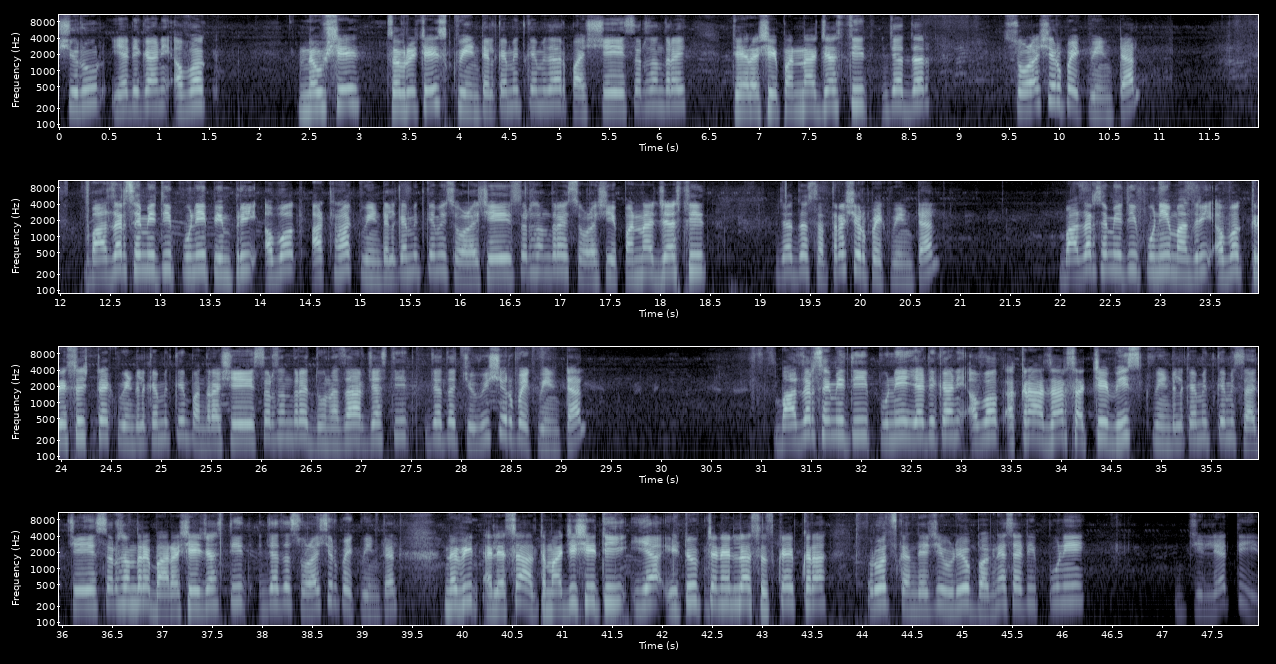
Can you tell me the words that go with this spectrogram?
शिरूर या ठिकाणी अवक नऊशे चौवेचाळीस क्विंटल कमीत कमी दर पाचशे एसर आहे. तेराशे पन्नास जास्तीत जास्त दर सोळाशे रुपये क्विंटल. बाजार समिती पुणे पिंपरी अवक अठरा क्विंटल कमीत कमी सोळाशे सरसंत्र आहे. सोळाशे पन्नास जास्तीत जास्त दर सतराशे रुपये क्विंटल. बाजार समिती पुणे मांजरी अवक त्रेसष्ट क्विंटल कमीत कमी पंधराशे सरसंत्र दोन हजार जास्तीत जास्त चोवीसशे रुपये क्विंटल. बाजार समिती पुणे या ठिकाणी अवक अकरा हजार सातशे वीस क्विंटल. कमीत कमी सातशे सरसंत्र बाराशे जास्तीत जास्त सोळाशे रुपये क्विंटल. नवीन आले असाल तर माझी शेती या यूट्यूब चॅनेलला सबस्क्राईब करा. रोज कांद्याचे व्हिडिओ बघण्यासाठी पुणे जिल्ह्यातील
